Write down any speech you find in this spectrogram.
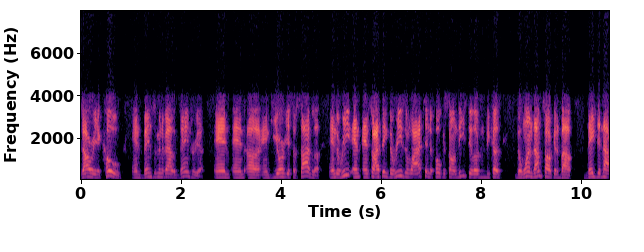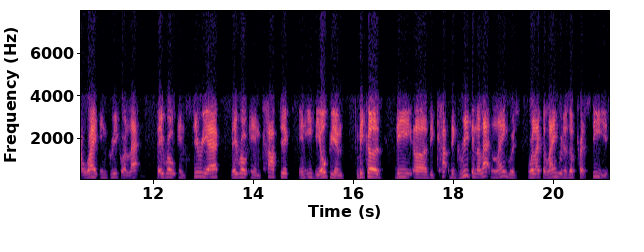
Zara Yaakov and Benjamin of Alexandria and and uh, and Georgius of Sagla. And the re- and, and so I think the reason why I tend to focus on these theologians because the ones I'm talking about, they did not write in Greek or Latin. They wrote in Syriac, they wrote in Coptic, in Ethiopian, because the uh, the the Greek and the Latin language were like the languages of prestige,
